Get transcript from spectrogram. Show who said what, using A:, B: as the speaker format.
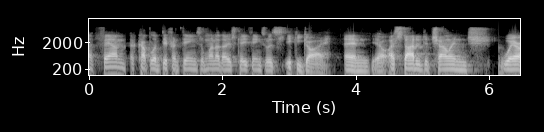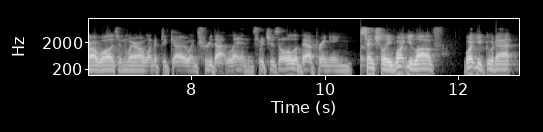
A: I found a couple of different things, and one of those key things was Ikigai. And you know, I started to challenge where I was and where I wanted to go, and through that lens, which is all about bringing essentially what you love, what you're good at,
